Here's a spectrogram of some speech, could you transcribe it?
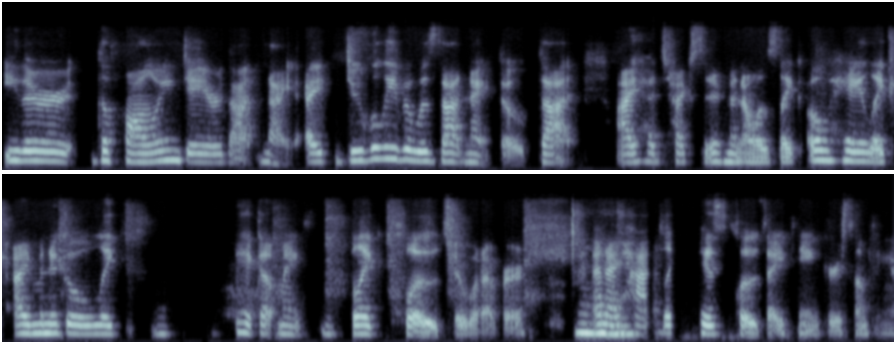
either the following day or that night. I do believe it was that night though that i had texted him and i was like oh hey like i'm gonna go like pick up my like clothes or whatever. Mm-hmm. And I mm-hmm. had like his clothes, I think, or something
